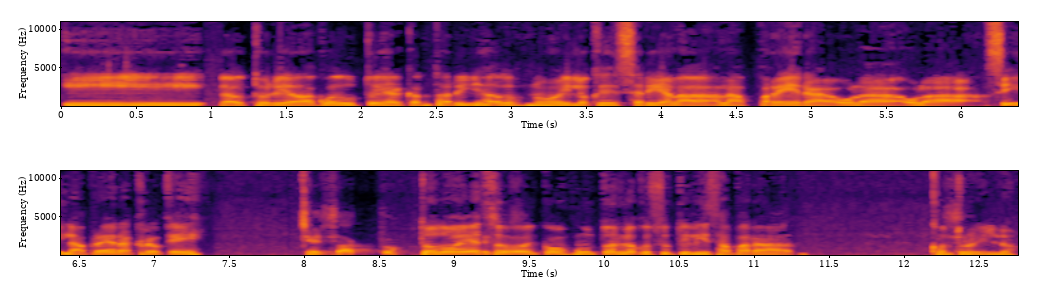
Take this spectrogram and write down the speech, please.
y la Autoridad de Acueductos y Alcantarillados, ¿no? Y lo que sería la, la prera o la, o la, sí, la prera creo que es. Exacto. Todo eso, en conjunto es lo que se utiliza para construirlo.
